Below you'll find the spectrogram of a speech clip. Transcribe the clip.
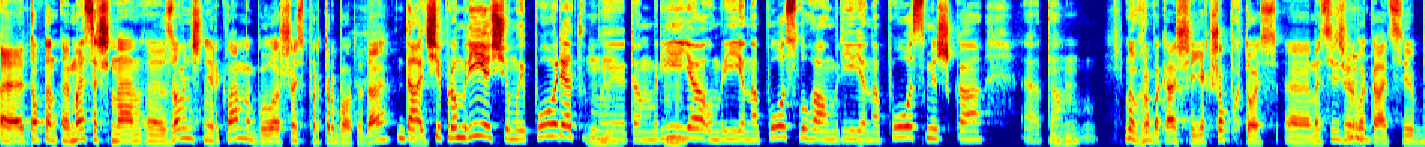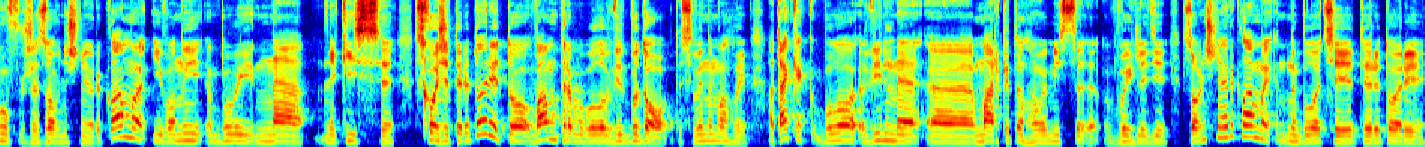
Е, Тобто е, меседж на зовнішні зовнішній реклами було щось про турботу, да? Да, чи про мрію, що ми поряд, ми там мрія, омріяна послуга, омріяна посмішка. Е, Там Мгм. Ну, грубо кажучи, якщо б хтось е, на цій же локації був вже зовнішньою рекламою, і вони були на якійсь е, схожій території, то вам треба було відбудовуватись, ви не могли. А так як було вільне маркетингове місце в вигляді зовнішньої реклами, не було цієї території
